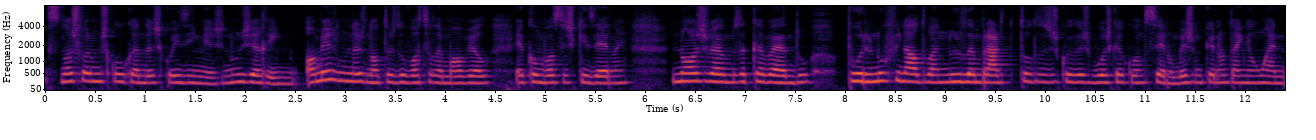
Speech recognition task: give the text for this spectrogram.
se nós formos colocando as coisinhas num jarrinho, ou mesmo nas notas do vosso telemóvel, é como vocês quiserem, nós vamos acabando por no final do ano nos lembrar de todas as coisas boas que aconteceram. Mesmo que eu não tenha um ano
